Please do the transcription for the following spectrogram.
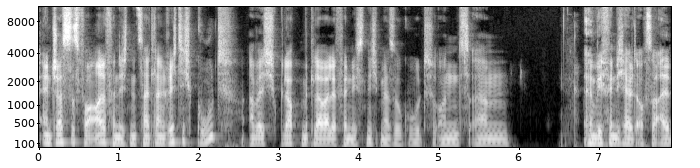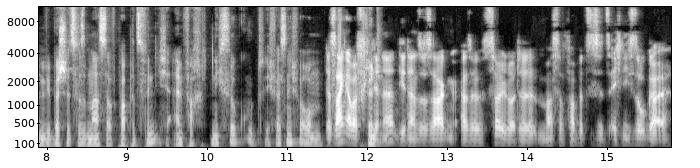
And Justice for All fand ich eine Zeit lang richtig gut, aber ich glaube, mittlerweile finde ich es nicht mehr so gut. Und ähm, irgendwie finde ich halt auch so Alben wie beispielsweise Master of Puppets finde ich einfach nicht so gut. Ich weiß nicht warum. Das sagen aber viele, ne? Die dann so sagen, also sorry Leute, Master of Puppets ist jetzt echt nicht so geil.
